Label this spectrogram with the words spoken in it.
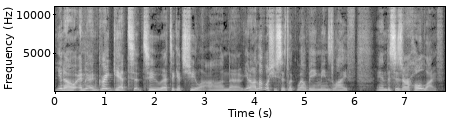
you know, and, and great get to, to, uh, to get Sheila on. Uh, you know, I love what she says. Look, well being means life, and this is our whole life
